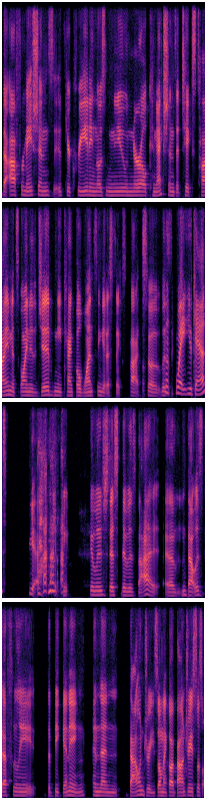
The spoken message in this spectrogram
the affirmations, if you're creating those new neural connections, it takes time. It's going to the gym and you can't go once and get a six pack. So it was Wait, you can't? yeah it was just it was that um, that was definitely the beginning and then boundaries oh my god boundaries was a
